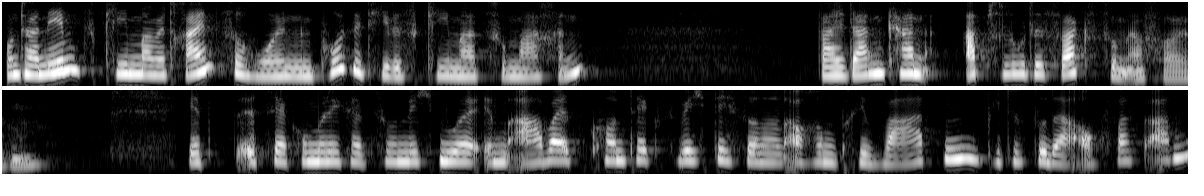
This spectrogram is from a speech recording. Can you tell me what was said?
Unternehmensklima mit reinzuholen, ein positives Klima zu machen, weil dann kann absolutes Wachstum erfolgen. Jetzt ist ja Kommunikation nicht nur im Arbeitskontext wichtig, sondern auch im Privaten. Bietest du da auch was an?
